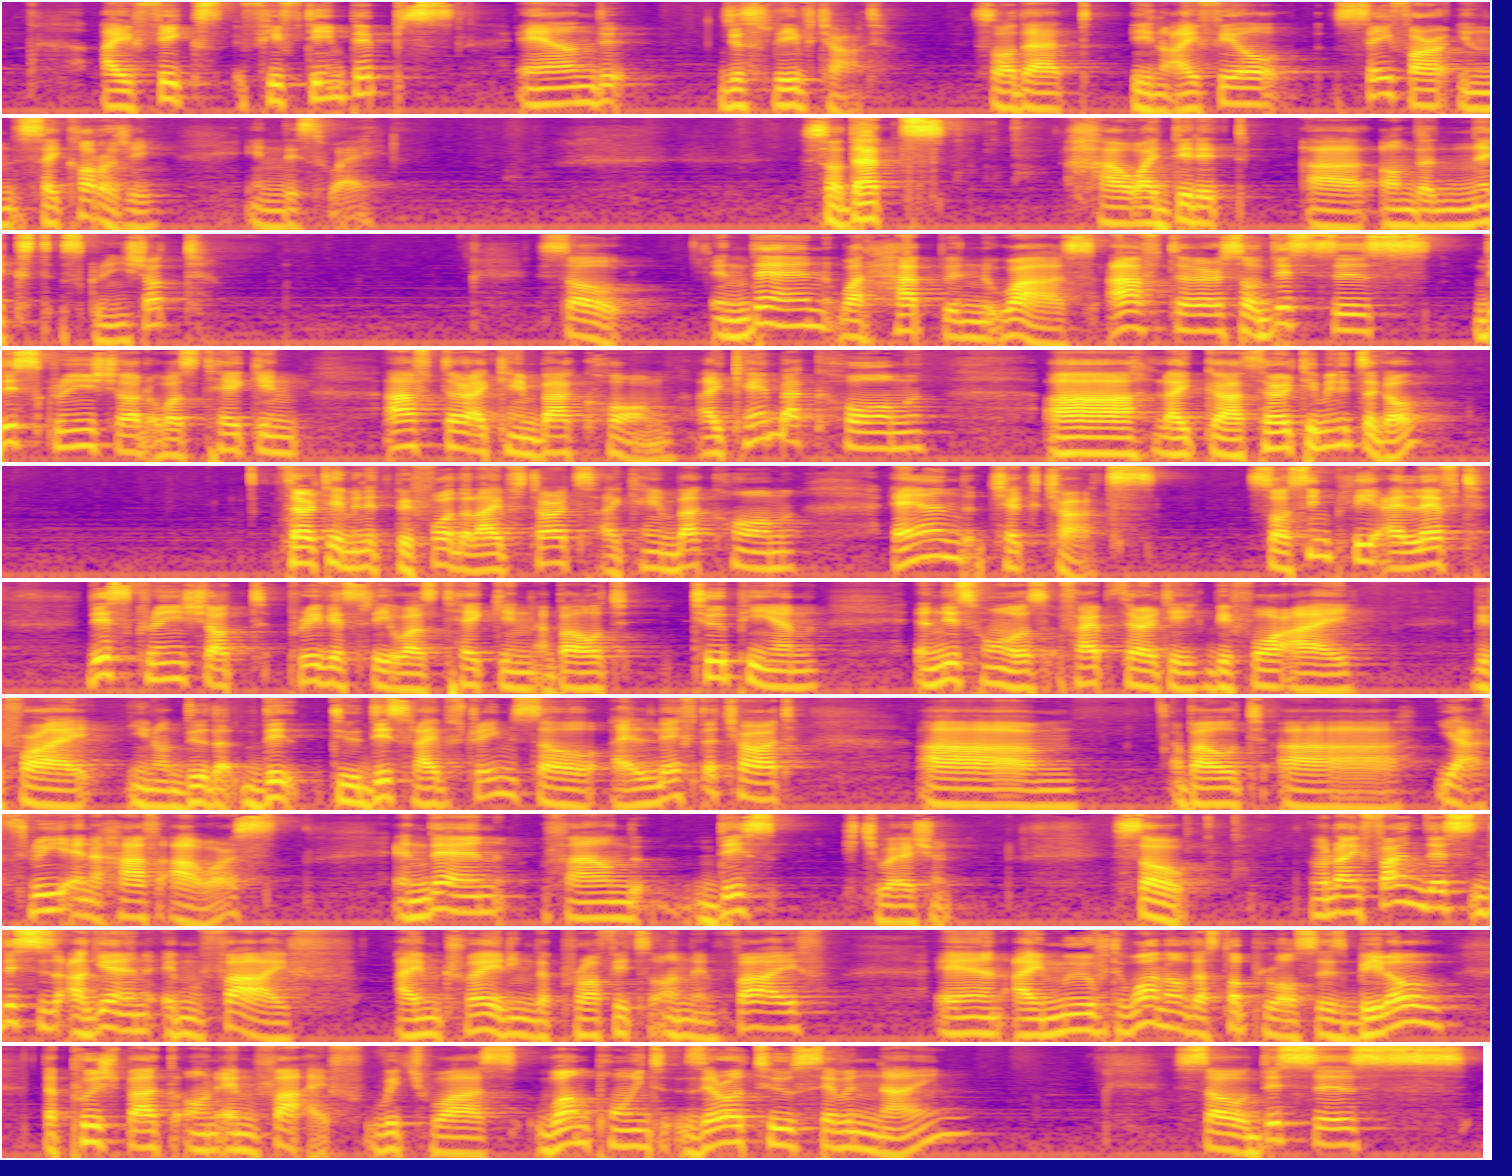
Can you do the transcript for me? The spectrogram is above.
I fix 15 pips and just leave chart so that you know I feel safer in psychology in this way. So that's how I did it uh, on the next screenshot. So And then what happened was after, so this is this screenshot was taken after I came back home. I came back home uh, like uh, 30 minutes ago. 30 minutes before the live starts, I came back home and checked charts. So simply I left this screenshot previously was taken about 2 p.m. and this one was 5:30 before I before I you know do that do this live stream. So I left the chart um, about uh, yeah three and a half hours, and then found this situation. So when I find this, this is again M5. I'm trading the profits on M5, and I moved one of the stop losses below the pushback on M5, which was 1.0279. So this is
